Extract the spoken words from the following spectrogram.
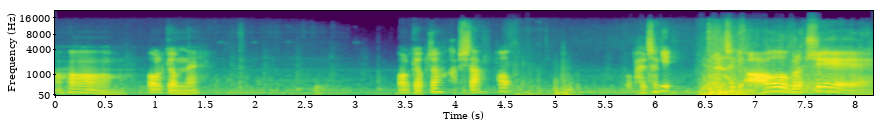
어허 먹을 게 없네 먹을 게 없죠? 갑시다 어? 어, 발차기 발차기 아우 그렇지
